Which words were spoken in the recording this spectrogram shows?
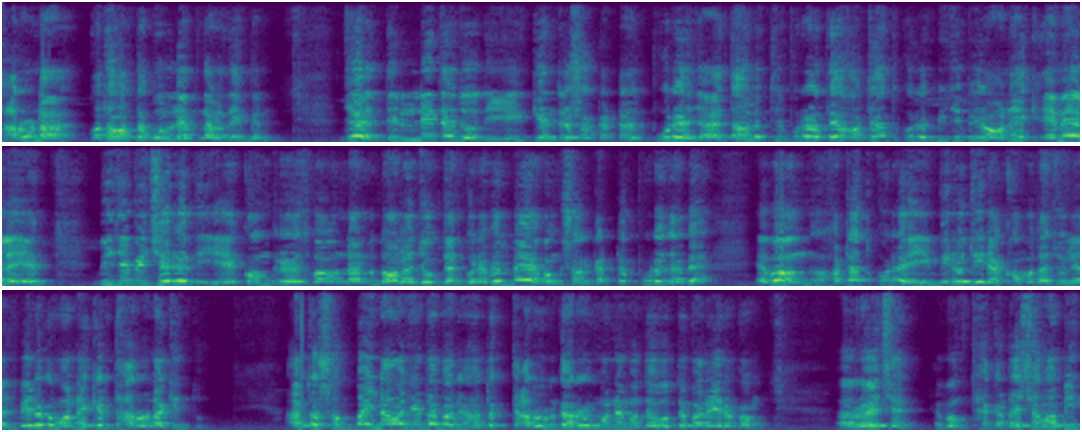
ধারণা, কথাবার্তা বললে আপনারা দেখবেন, যে দিল্লিতে যদি কেন্দ্রীয় সরকারটা পড়ে যায়, তাহলে ত্রিপুরাতে হঠাৎ করে বিজেপির অনেক এমএলএ বিজেপি ছেড়ে দিয়ে কংগ্রেস বা অন্যান্য দলে যোগদান করে ফেলবে এবং সরকারটা পড়ে যাবে। এবং হঠাৎ করেই বিরোধীরা ক্ষমতা চলে আসবে। এরকম অনেকের ধারণা কিন্তু। হয়তো সবাই নাও যেতে পারে, হয়তো কারুর কারুর মনের মধ্যে হতে পারে এরকম রয়েছে এবং থাকাটাই স্বাভাবিক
